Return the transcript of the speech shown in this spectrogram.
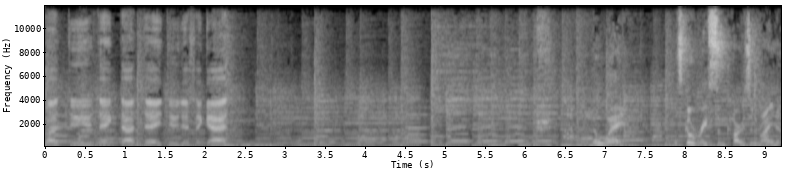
but do you think that they do this again? No way. Let's go race some cars in Rhino.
